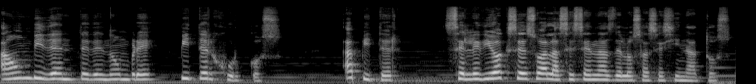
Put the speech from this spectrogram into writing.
a un vidente de nombre Peter Jurkos. A Peter se le dio acceso a las escenas de los asesinatos.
